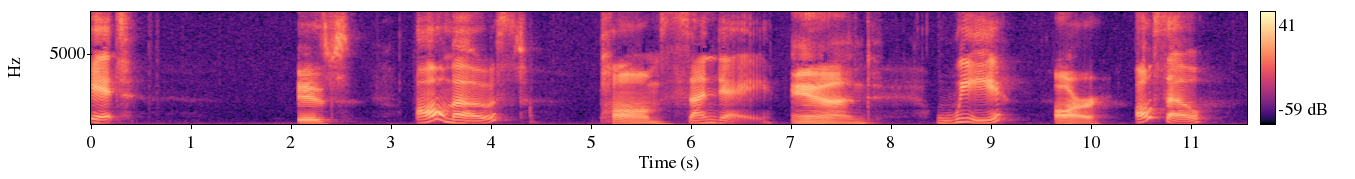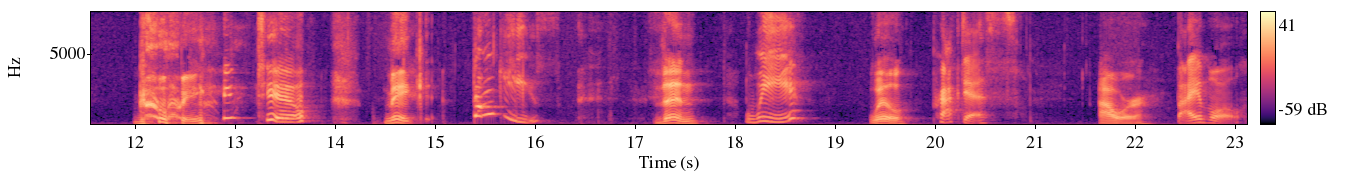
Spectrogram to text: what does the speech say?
It Is. almost Palm. Sunday. And. We Are. also Going. to Make. donkeys. Then. We Will. practice Our. Bible.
